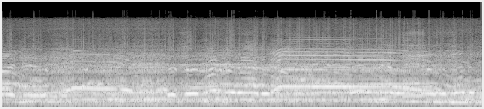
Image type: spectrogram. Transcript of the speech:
vijf uur. Tussen morgenavond en van het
